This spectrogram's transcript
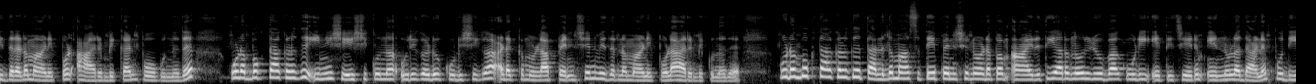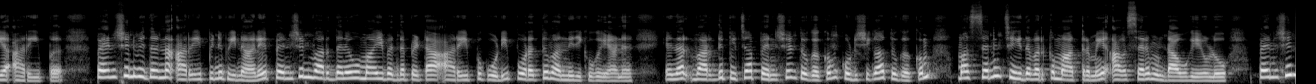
വിതരണമാണിപ്പോൾ ആരംഭിക്കാൻ പോകുന്നത്. ഗുണഭോക്താക്കൾക്ക് ഇനി ശേഷിക്കുന്ന ഒരു ഗഡു കുടിശ്ശിക അടക്കമുള്ള പെൻഷൻ വിതരണമാണിപ്പോൾ ആരംഭിക്കുന്നത്. ഗുണഭോക്താക്കൾക്ക് തനത് മാസത്തെ പെൻഷനോടൊപ്പം ആയിരത്തി അറുന്നൂറ് രൂപ കൂടി എത്തിച്ചേരും എന്നുള്ളതാണ് പുതിയ അറിയിപ്പ്. പെൻഷൻ വിതരണ അറിയിപ്പിന് പിന്നാലെ പെൻഷൻ വർധനവുമായി ബന്ധപ്പെട്ട അറിയിപ്പ് കൂടി പുറത്തു വന്നിരിക്കുകയാണ്. എന്നാൽ വർദ്ധിപ്പിച്ച പെൻഷൻ തുകക്കും കുടിശ്ശിക തുകക്കും മത്സരം ചെയ്തവർക്ക് മാത്രമേ അവസരമുണ്ടാവുകയുള്ളൂ. പെൻഷൻ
